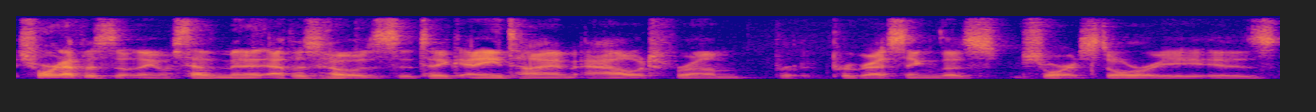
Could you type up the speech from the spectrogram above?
short episode you know seven minute episodes to take any time out from pr- progressing this short story is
